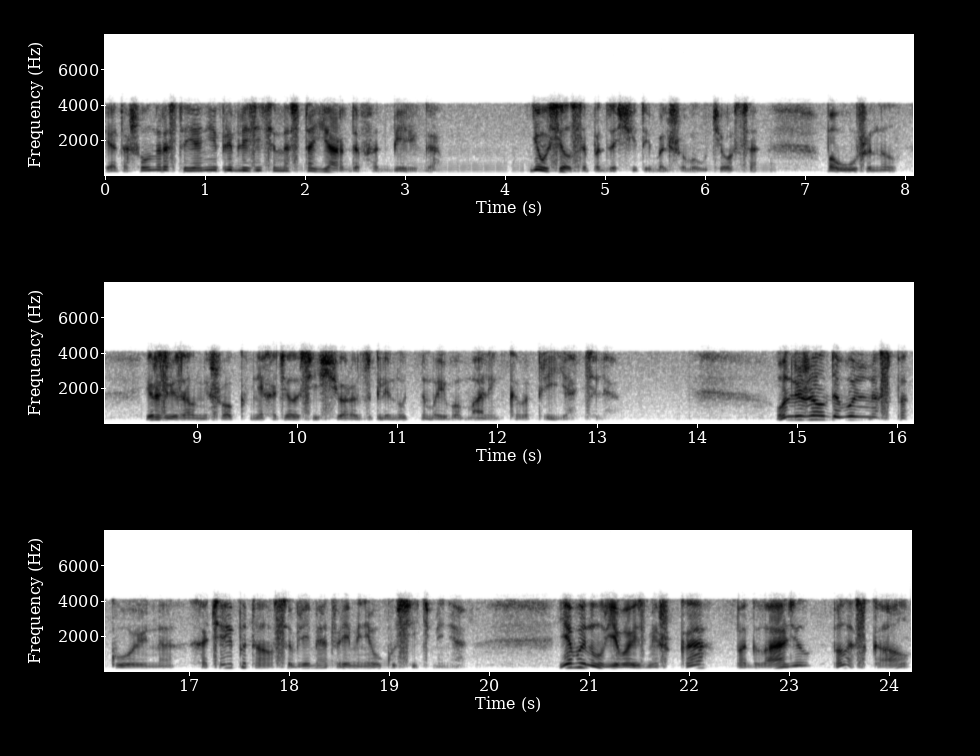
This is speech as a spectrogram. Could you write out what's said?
и отошел на расстояние приблизительно ста ярдов от берега. Я уселся под защитой большого утеса, поужинал и развязал мешок. Мне хотелось еще раз взглянуть на моего маленького приятеля. Он лежал довольно спокойно, хотя и пытался время от времени укусить меня. Я вынул его из мешка, погладил, полоскал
